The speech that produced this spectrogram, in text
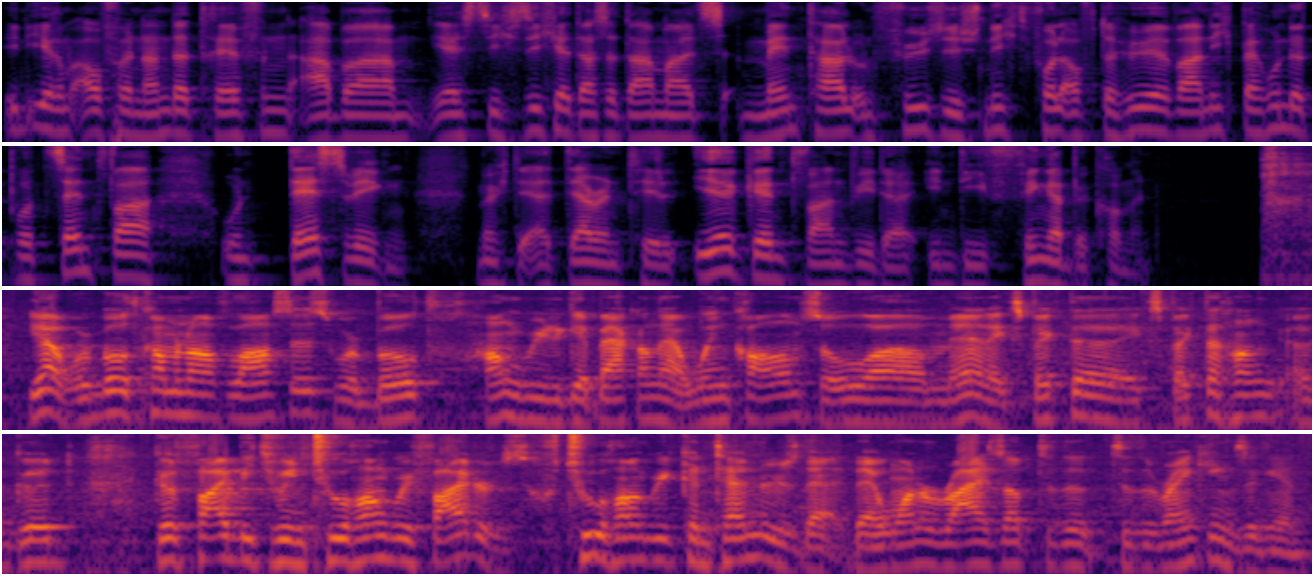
in ihrem Aufeinandertreffen. Aber er ist sich sicher, dass er damals mental und physisch nicht voll auf der Höhe war, nicht bei 100% war und deswegen möchte er Darren Till irgendwann wieder in die Finger bekommen. Yeah, we're both coming off losses. We're both hungry to get back on that win column. So, uh, man, expect a expect a, hung, a good good fight between two hungry fighters, two hungry contenders that, that want to rise up to the to the rankings again.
